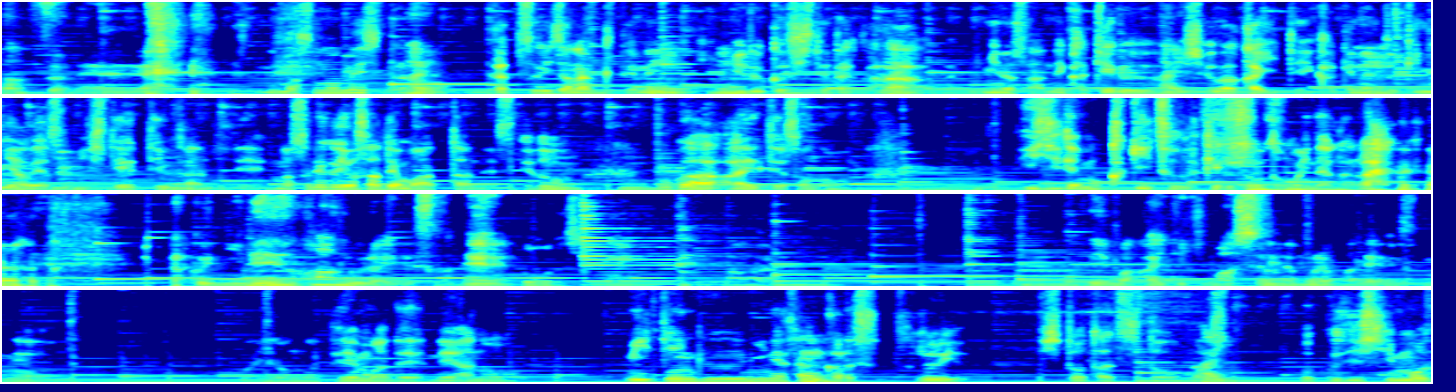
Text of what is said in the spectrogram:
たんですよね。まあ、そのね、あのがっつりじゃなくてね、うんうん。緩くしてたから、はい。皆さんね、書ける週は書いて、書けない時にはお休みしてっていう感じで、まあ、それが良さでもあったんですけど、うんうん。僕はあえてその、意地でも書き続けるぞと思いながら。約2年半ぐらいですかね。そうですね。はいテーマ書いてきましたよね、これまで。ですね。まあ、いろんなテーマでね、あの、ミーティングにね、参加する人たちと、まあはい僕自身も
